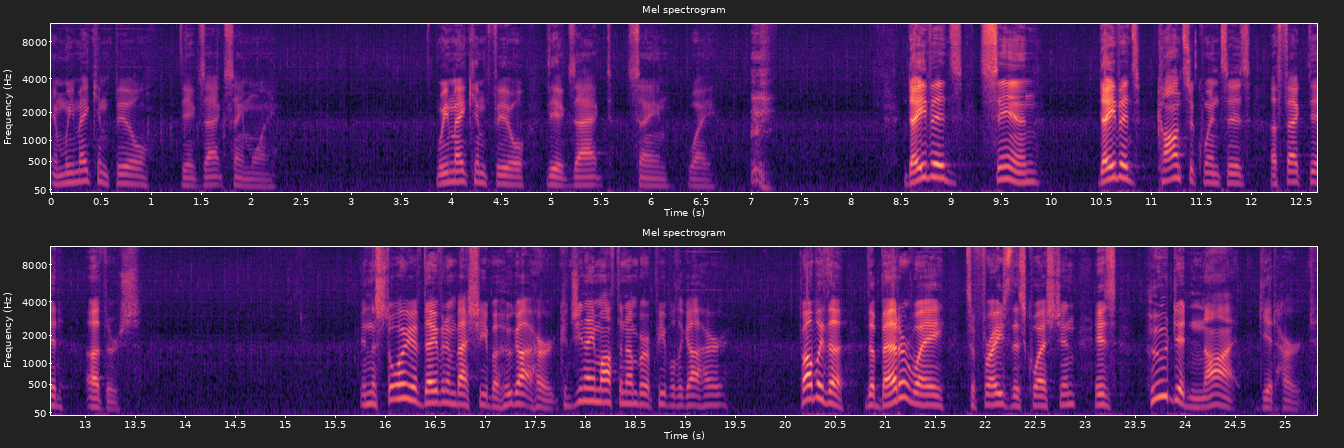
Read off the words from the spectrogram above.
And we make him feel the exact same way. We make him feel the exact same way. David's sin, David's consequences affected others. In the story of David and Bathsheba, who got hurt? Could you name off the number of people that got hurt? Probably the, the better way to phrase this question is who did not get hurt?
